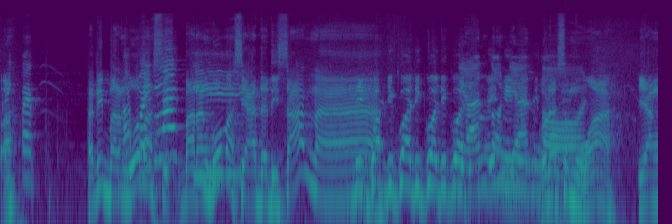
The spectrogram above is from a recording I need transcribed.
ah. Tadi barang gua Ngapain masih lagi? barang gua masih ada di sana. Di gua, di gua, di gua, di gua. Di Anton, Ini, di ini, Anton. Udah semua yang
